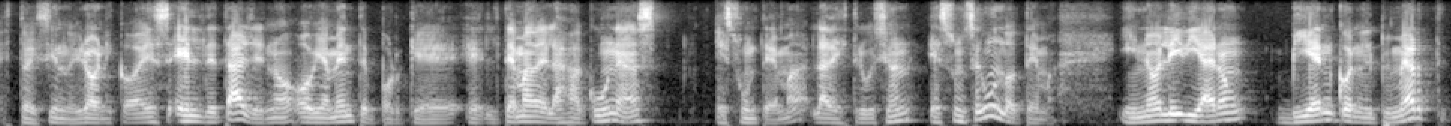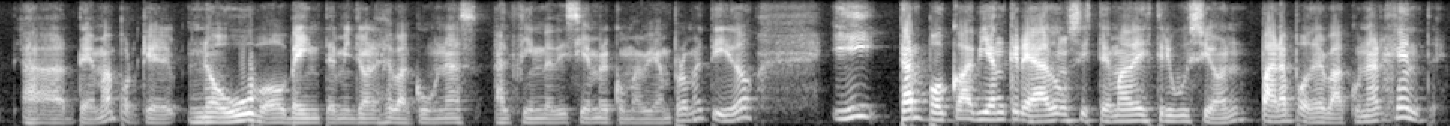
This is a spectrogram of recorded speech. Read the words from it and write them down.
estoy siendo irónico, es el detalle, ¿no? Obviamente, porque el tema de las vacunas es un tema, la distribución es un segundo tema. Y no lidiaron bien con el primer ah, tema porque no hubo 20 millones de vacunas al fin de diciembre como habían prometido y tampoco habían creado un sistema de distribución para poder vacunar gente.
